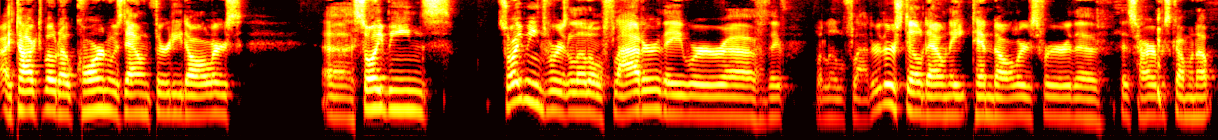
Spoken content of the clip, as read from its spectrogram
I talked about how corn was down thirty dollars, uh, soybeans. Soybeans were a little flatter. They were uh, they a little flatter. They're still down eight ten dollars for the this harvest coming up.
